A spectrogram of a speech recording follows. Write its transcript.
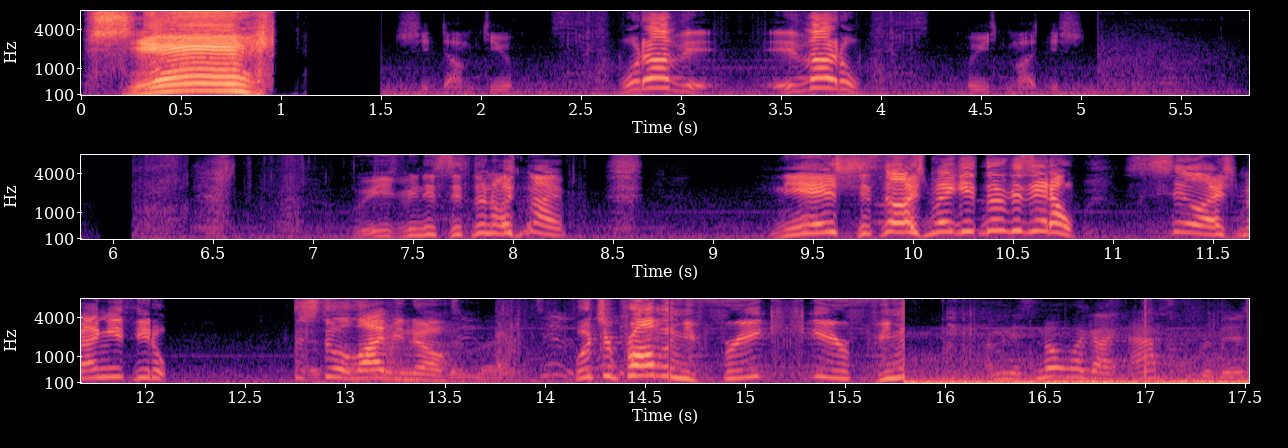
shit? She dumped you? What of it? Evaro! Wyjść Matysz. Wyjdź mi nie na time. Nie, she's not making it zero. Silas, magnifico. You're still alive, you know. What's your problem, you freak? You're. I mean, it's not like I asked for this.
